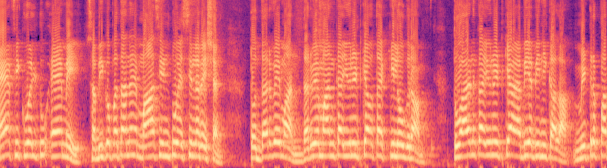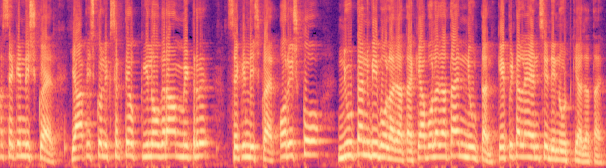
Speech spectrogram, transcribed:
F equal to M A सभी को पता ना मास इंटू एसिलरेशन तो द्रव्यमान द्रव्यमान का यूनिट क्या होता है? किलोग्राम। त्वरण का यूनिट क्या अभी अभी निकाला। मीटर पर सेकेंड स्क्वायर या आप इसको लिख सकते हो? किलोग्राम मीटर सेकेंड स्क्वायर और इसको न्यूटन भी बोला जाता है। क्या बोला जाता है? न्यूटन। कैपिटल एन से डिनोट किया जाता है।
